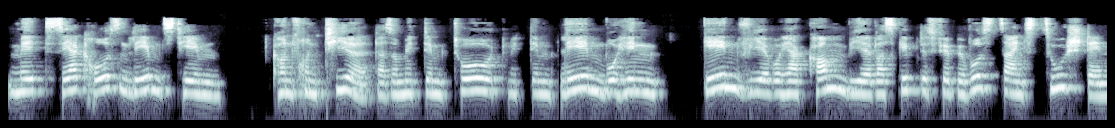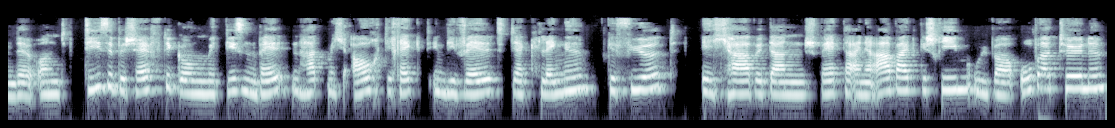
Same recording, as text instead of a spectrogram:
mit sehr großen Lebensthemen konfrontiert. Also mit dem Tod, mit dem Leben, wohin gehen wir, woher kommen wir, was gibt es für Bewusstseinszustände. Und diese Beschäftigung mit diesen Welten hat mich auch direkt in die Welt der Klänge geführt. Ich habe dann später eine Arbeit geschrieben über Obertöne.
